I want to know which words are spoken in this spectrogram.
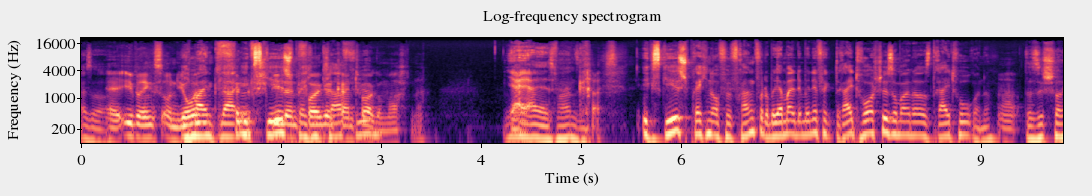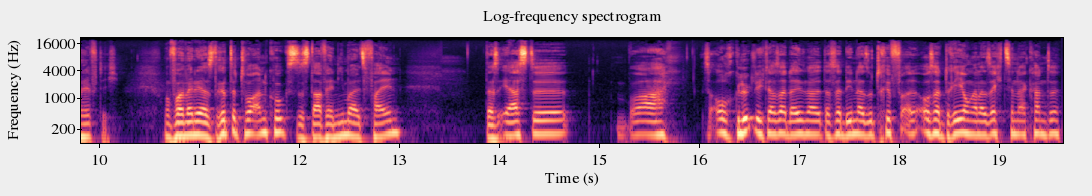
Also, äh, übrigens, Union ich mein, klar, fünf XGs Spiele in Folge kein Tor gemacht. Ne? Ja, ja, das ist Wahnsinn. Krass. XGs sprechen auch für Frankfurt, aber die haben halt im Endeffekt drei Torschüsse und machen aus drei Tore. Ne? Ja. Das ist schon heftig. Und vor allem, wenn du das dritte Tor anguckst, das darf ja niemals fallen. Das erste, boah, ist auch glücklich, dass er, den, dass er den da so trifft, außer Drehung an der 16er Kante.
